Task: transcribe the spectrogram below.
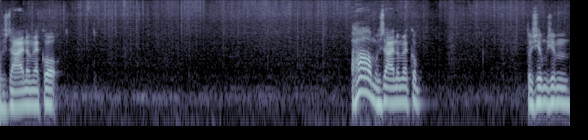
Možná jenom jako... Aha, možná jenom jako... To, že můžeme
